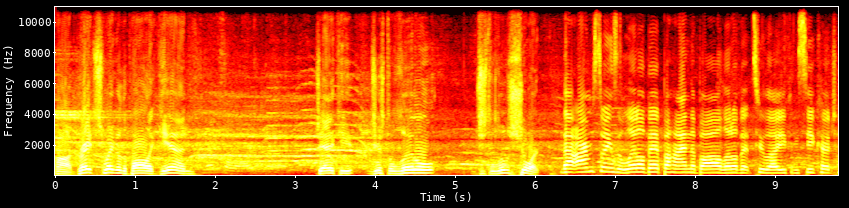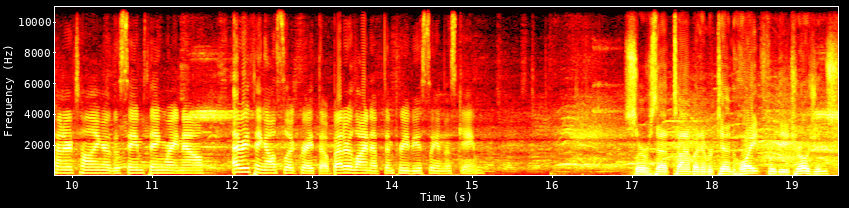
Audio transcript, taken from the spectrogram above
Uh, great swing of the ball again. Janicki just a little, just a little short. That arm swing's a little bit behind the ball, a little bit too low. You can see Coach Hunter telling her the same thing right now. Everything else looked great though. Better lineup than previously in this game. Serves that time by number 10, Hoyt for the Trojans.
